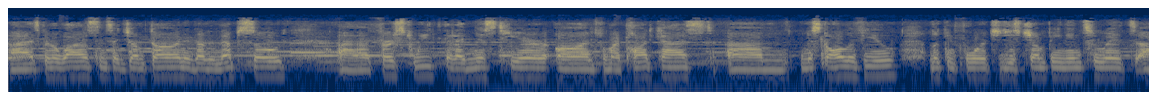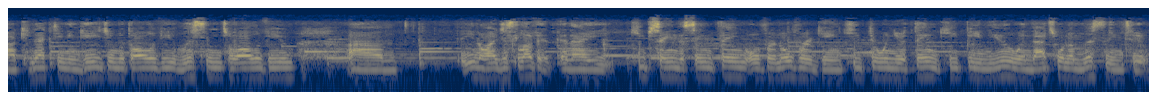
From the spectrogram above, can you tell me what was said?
Uh, it's been a while since I jumped on and done an episode. Uh, first week that I missed here on for my podcast. Um, missed all of you. Looking forward to just jumping into it, uh, connecting, engaging with all of you, listening to all of you. Um, you know, I just love it. And I keep saying the same thing over and over again. Keep doing your thing. Keep being you. And that's what I'm listening to.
